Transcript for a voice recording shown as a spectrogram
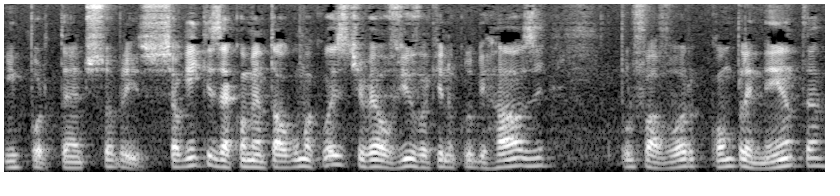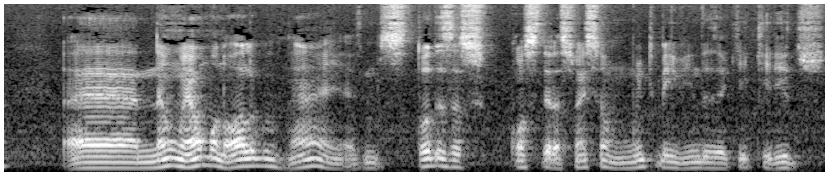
importante sobre isso. Se alguém quiser comentar alguma coisa, estiver ao vivo aqui no Clubhouse, por favor, complementa. É, não é um monólogo, né? todas as considerações são muito bem-vindas aqui, queridos.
